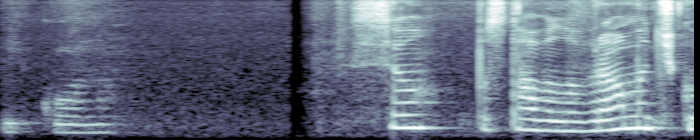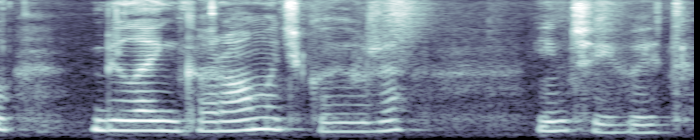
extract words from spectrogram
ікона. Все, поставила в рамочку, біленька рамочка і вже інший вид.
